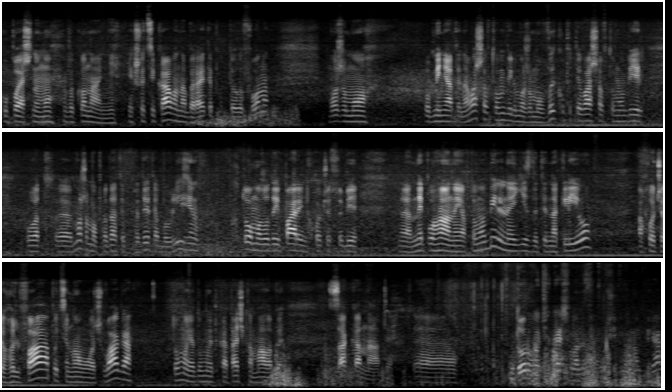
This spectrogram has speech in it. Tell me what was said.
купешному виконанні. Якщо цікаво, набирайте по телефону. Можемо обміняти на ваш автомобіль, можемо викупити ваш автомобіль. От, е, можемо продати в кредит або в лізинг. Хто молодий парень хоче собі е, непоганий автомобіль, не їздити на Кліо, а хоче гольфа, поціновувач вага. Тому я думаю, така тачка мала би заканати. Е, Дорого чи дешево, не знаю, пишіть в коментарях.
